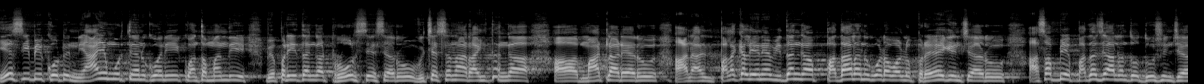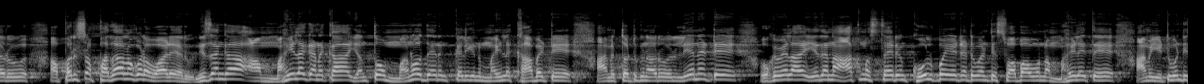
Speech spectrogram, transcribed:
ఏసీబీ కోర్టు న్యాయమూర్తి అనుకొని కొంతమంది విపరీతంగా ట్రోల్స్ చేశారు. విచక్షణారహితంగా మాట్లాడారు. ఆ, పలకలేని విధంగా పదాలను కూడా వాళ్ళు ప్రయోగించారు. అసభ్య పదజాలంతో దూషించారు. ఆ పరుష పదాలను కూడా వాడారు. నిజంగా ఆ ఆ మహిళ గనక ఎంతో మనోధైర్యం కలిగిన మహిళ కాబట్టే ఆమె తట్టుకున్నారు. లేనంటే ఒకవేళ ఏదైనా ఆత్మస్థైర్యం కోల్పోయేటటువంటి స్వభావం ఉన్న మహిళ అయితే ఆమె ఎటువంటి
